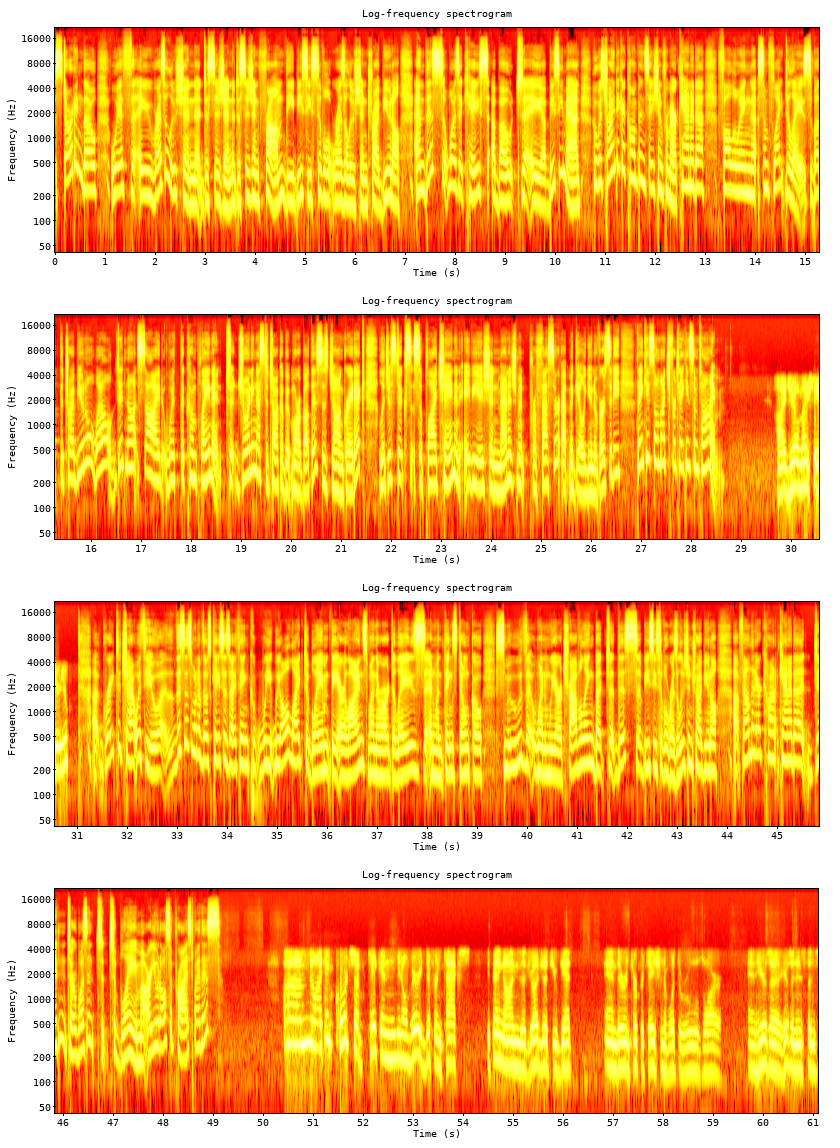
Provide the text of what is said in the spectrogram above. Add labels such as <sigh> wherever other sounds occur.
Starting though with a resolution decision, a decision from the BC Civil Resolution Tribunal. And this was a case about a BC man who was trying to get compensation from Air Canada following some flight delays. But the tribunal, well, did not side with the complainant. Joining us to talk a bit more about this is John Gradek, logistics, supply chain, and aviation management professor at McGill University. Thank you so much for taking some time. Hi, Jill. Nice to hear you. Uh, great to chat with you. Uh, this is one of those cases I think we, we all like to blame the airlines when there are delays and when things don't go smooth when we are traveling. But this uh, BC Civil Resolution Tribunal uh, found that Air Canada didn't or wasn't to blame. Are you at all surprised by this? Um, no, I think courts have taken you know very different tacks depending on the judge that you get and their interpretation of what the rules are. And here's a here's an instance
